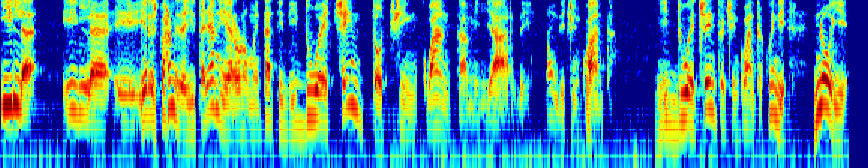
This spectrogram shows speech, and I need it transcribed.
il, il, i risparmi degli italiani erano aumentati di 250 miliardi, non di 50, di 250, quindi noi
